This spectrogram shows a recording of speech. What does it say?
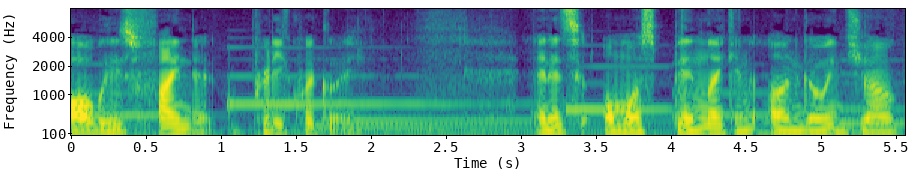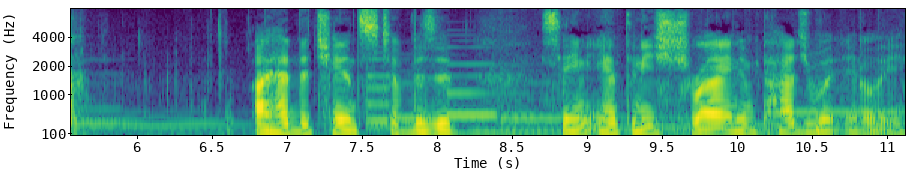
always find it pretty quickly. And it's almost been like an ongoing joke. I had the chance to visit St. Anthony's Shrine in Padua, Italy,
